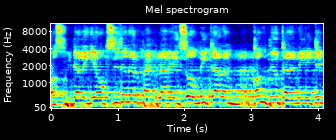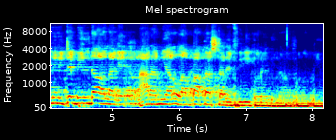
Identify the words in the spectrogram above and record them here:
হসপিটালে গিয়ে অক্সিজেনের পাইপ লাগাইছো, মিটার, কম্পিউটারে মিনিটে মিনিটে বিল দেওয়া লাগে। আর আমি আল্লাহ বাতাসটারে ফ্রি করে দিলাম, কোনো বিল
